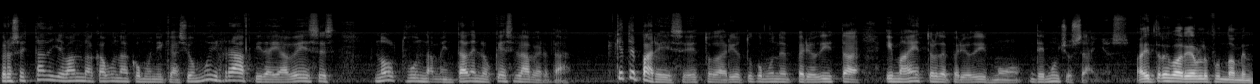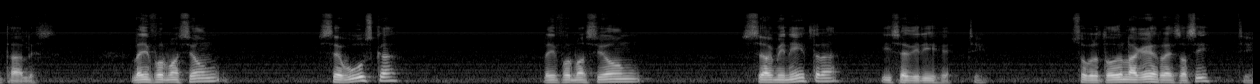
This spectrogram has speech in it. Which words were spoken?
pero se está llevando a cabo una comunicación muy rápida y a veces no fundamentada en lo que es la verdad. ¿Qué te parece esto, Darío, tú como un periodista y maestro de periodismo de muchos años? Hay tres variables fundamentales. La información se busca, la información se administra y se dirige. Sí. Sobre todo en la guerra es así. Sí.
